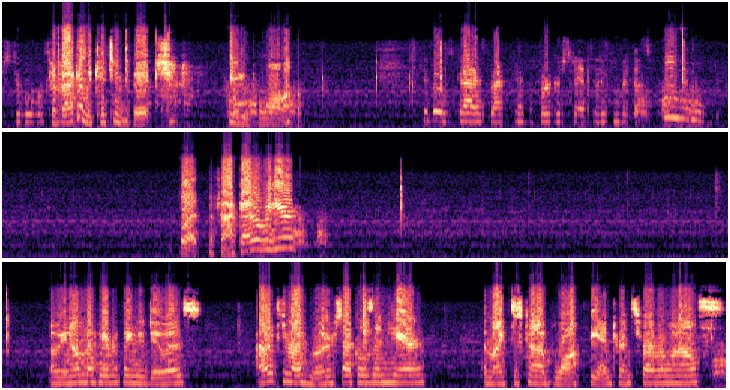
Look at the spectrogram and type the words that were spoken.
Stupid Get back in the kitchen, bitch. You belong. Get those guys back to the burger stand so they can make us food. What, the fat guy over here? Oh, you know what my favorite thing to do is? I like to drive motorcycles in here and like just kind of block the entrance for everyone else. I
